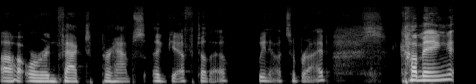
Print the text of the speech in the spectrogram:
uh, or in fact perhaps a gift, although we know it's a bribe, coming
